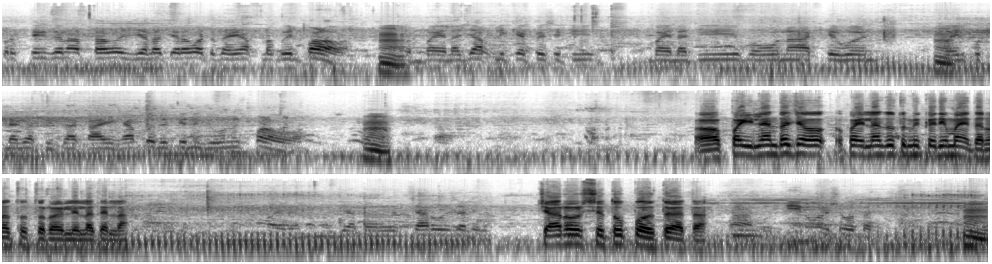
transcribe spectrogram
प्रत्येक जण आता ज्याला त्याला वाटत आहे आपला बैल पाळावा. हं, पण बैलाची आपली कॅपॅसिटी बैलाची भावना ठेवण. बैल कुठल्या जातीचा काय ह्या पद्धतीने घेऊनच पळवावा. अ, पहिल्यांदा जेव्हा पहिल्यांदा तुम्ही कधी मैदानात उतरवलेला त्याला? पहिल्यांदा म्हणजे आता चार वर्ष झाले. चार वर्ष तो पळतोय आता. हा, तीन वर्ष होत आहे हं.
